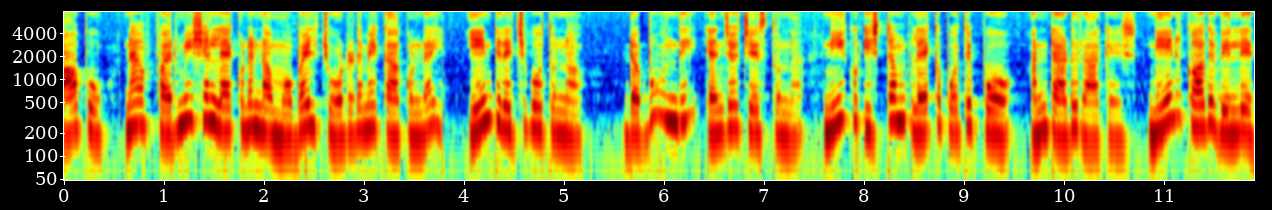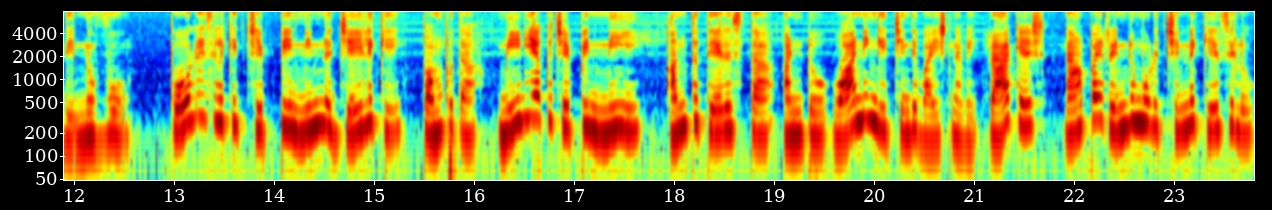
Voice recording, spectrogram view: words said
ఆపు నా పర్మిషన్ లేకుండా నా మొబైల్ చూడడమే కాకుండా ఏంటి రెచ్చిపోతున్నావు? డబ్బు ఉంది ఎంజాయ్ చేస్తున్నా. నీకు ఇష్టం లేకపోతే పో అంటాడు రాకేష్. నేను కాదు వెళ్ళేది నువ్వు. పోలీసులకి చెప్పి నిన్ను జైలుకి పంపుతా. మీడియాకు చెప్పి నీ అంతు తేలుస్తా అంటూ వార్నింగ్ ఇచ్చింది వైష్ణవి. రాకేష్ నాపై రెండు మూడు చిన్న కేసులు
